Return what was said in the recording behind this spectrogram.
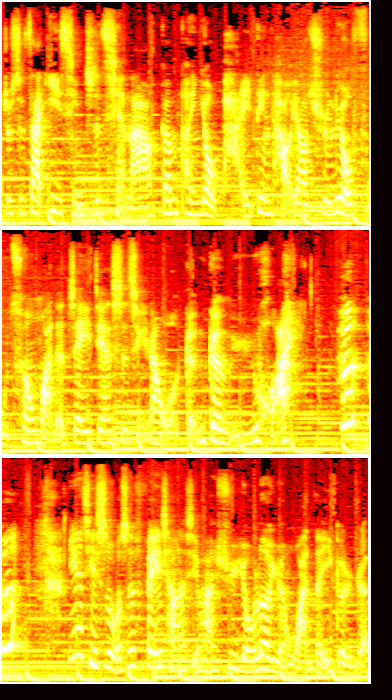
就是在疫情之前啊，跟朋友排定好要去六福村玩的这一件事情，让我耿耿于怀。因为其实我是非常喜欢去游乐园玩的一个人。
